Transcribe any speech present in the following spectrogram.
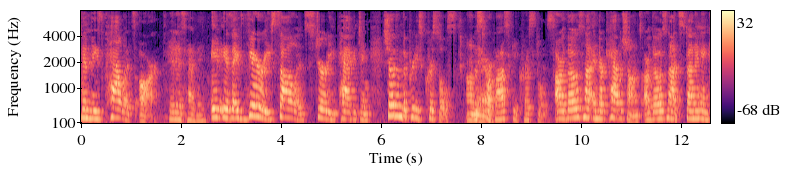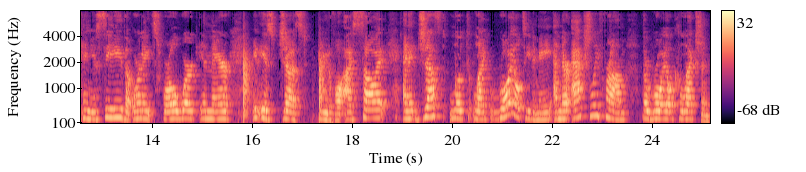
than these palettes are. It is heavy. It is a very solid, sturdy packaging. Show them the pretty crystals on The there. Swarovski crystals. Are those not, and they're cabochons, are those not stunning? And can you see the ornate scroll work in there? It is just beautiful. I saw it and it just looked like royalty to me. And they're actually from the Royal Collection.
